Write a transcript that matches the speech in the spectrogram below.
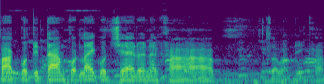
ฝากกดติดตามกดไลค์กดแชร์ด้วยนะครับ สวัสดีครับ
